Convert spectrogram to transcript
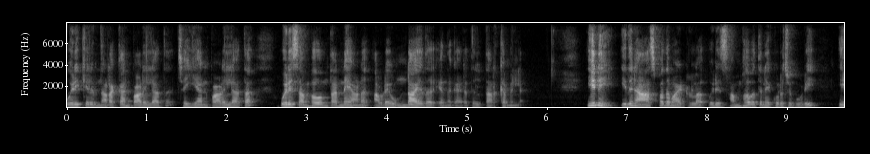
ഒരിക്കലും നടക്കാൻ പാടില്ലാത്ത ചെയ്യാൻ പാടില്ലാത്ത ഒരു സംഭവം തന്നെയാണ് അവിടെ ഉണ്ടായത് എന്ന കാര്യത്തിൽ തർക്കമില്ല. ഇനി ഇതിനാസ്പദമായിട്ടുള്ള ഒരു സംഭവത്തിനെക്കുറിച്ച് കൂടി ഈ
